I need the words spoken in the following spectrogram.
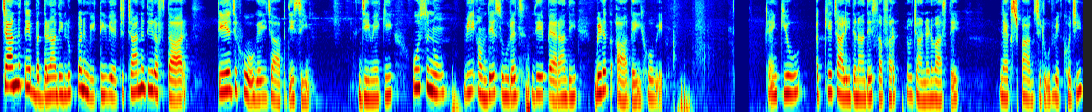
ਚੰਨ ਤੇ ਬੱਦਲਾਂ ਦੀ ਲੁਕਣ ਮਿੱਟੀ ਵਿੱਚ ਚੰਨ ਦੀ ਰਫ਼ਤਾਰ ਤੇਜ਼ ਹੋ ਗਈ ਜਾਪਦੀ ਸੀ। ਜਿਵੇਂ ਕਿ ਉਸ ਨੂੰ ਵੀ ਆਉਂਦੇ ਸੂਰਜ ਦੇ ਪੈਰਾਂ ਦੀ ਬਿੜਕ ਆ ਗਈ ਹੋਵੇ। ਥੈਂਕ ਯੂ ਅੱਗੇ 40 ਦਿਨਾਂ ਦੇ ਸਫ਼ਰ ਨੂੰ ਜਾਣਨ ਵਾਸਤੇ ਨੈਕਸਟ ਭਾਗ ਜ਼ਰੂਰ ਵੇਖੋ ਜੀ।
